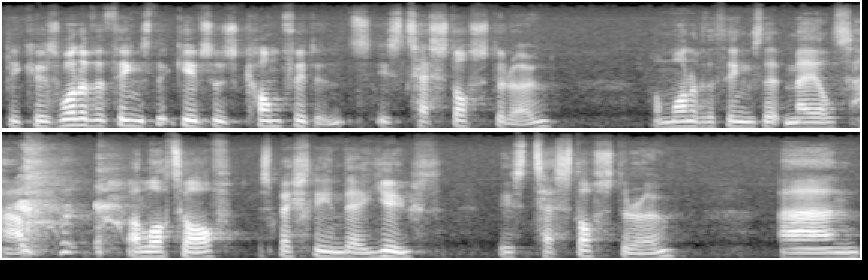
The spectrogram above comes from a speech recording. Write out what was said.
Because one of the things that gives us confidence is testosterone. And one of the things that males have a lot of, especially in their youth, is testosterone. And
